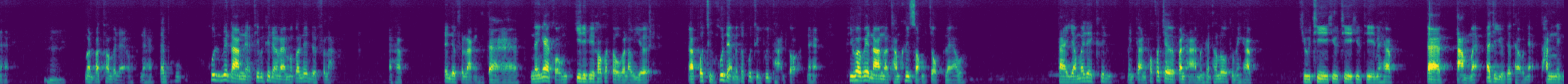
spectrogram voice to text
นะฮะอืมมันบัตทอมไปแล้วนะฮะแต่หุ้นเวียดนามเนี่ยที่มันขึ้นแรงๆมันก็เล่นโดยฝรั่งนะครับ เล่นโดยฝรั่ง แต่ในแง่ของ GDP เขาก็โตกว่าเราเยอะนะเพราะถึงหุ้นเนี่ยมันต้องพูดถึงพื้นฐานก่อนนะฮะพี่ว่าเวียดนามเนี่ยทำขึ้นสองจบแล้ว แต่ยังไม่ได้ขึ้นเหมือนกัน เพราะก็เจอปัญหาเหมือนกันทั้งโลกถูกไหมครับ QT QT QT นะครับ แต่ต่ำอะน่าจะอยู่แถวๆเนี้ยพันหนึ่ง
